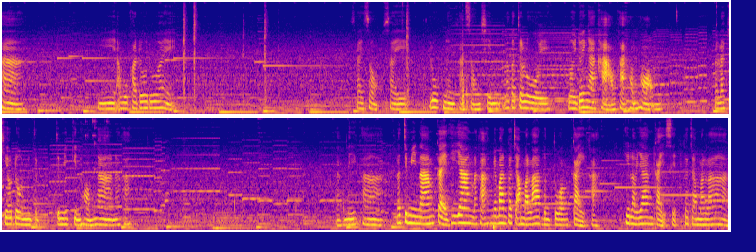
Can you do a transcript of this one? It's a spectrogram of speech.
ค่ะ มีอะโวคาโดด้วย ใส่สองใส่ลูกหนึ่งค่ะสองชิ้น แล้วก็จะโรยโรยด้วยงาขาวค่ะหอมๆเวลาเคี้ยวโดนมันจะจะมีกลิ่นหอมงานะคะ แบบนี้ค่ะ แล้วจะมีน้ำไก่ที่ย่างนะคะ แม่บ้านก็จะเอามาราดบนตัวไก่ค่ะ ที่เราย่างไก่เสร็จก็จะเอามาราด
